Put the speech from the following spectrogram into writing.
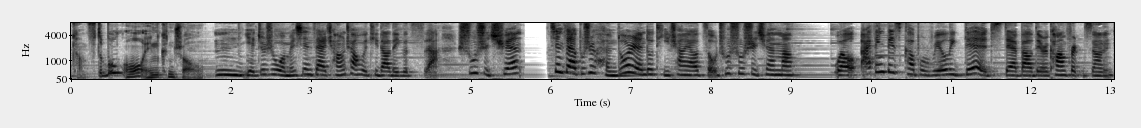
comfortable, or in control. 嗯，也就是我们现在常常会提到的一个词啊，舒适圈。现在不是很多人都提倡要走出舒适圈吗 ？Well, I think this couple really did step out their comfort zone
